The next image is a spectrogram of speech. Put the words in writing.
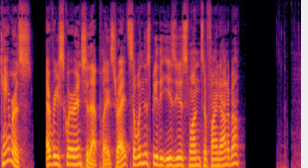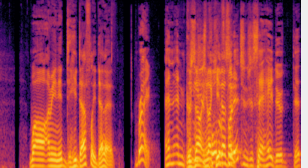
cameras every square inch of that place, right? So wouldn't this be the easiest one to find out about? well, I mean, it, he definitely did it. Right. And and There's couldn't you just like, pull he the footage and just say, "Hey, dude, th-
